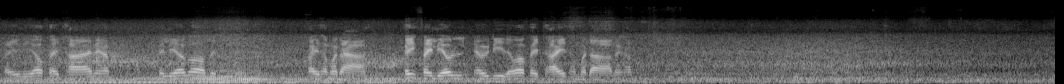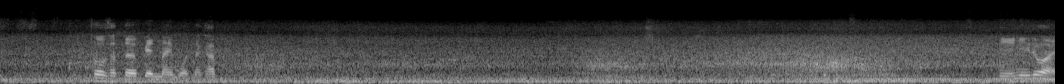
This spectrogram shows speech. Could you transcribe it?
ไฟเลี้ยวไฟท้ายนะครับไฟเลี้ยวก็เป็นไฟธรรมดา ไอ้ยไฟเลี้ยว LED แต่ว่าไฟท้ายธรรมดานะครับโซ่สเตอร์เปลี่ยนใหม่หมดนะครับมีนี่ด้วย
